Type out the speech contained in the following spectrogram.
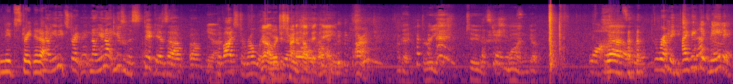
You need to straighten it up. No, up. you need to straighten it. No, you're not using the stick as a, a Yeah. device to roll it. No, we're just trying to help it Okay. aim. All right. Okay, three, two, one, go. Whoa. Great. I think it made it.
